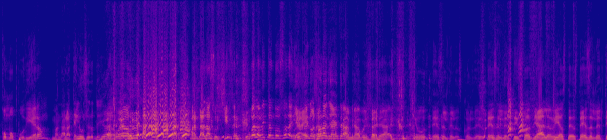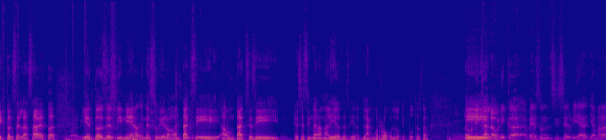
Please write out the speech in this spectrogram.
como pudieron, Mandalo a Telus, cerote. mandarlo a sus chips. Igual ahorita en dos horas ya Ahorita en dos entra. horas ya entra. Mira, pues, o sea. Es que usted es el de los usted es el del TikTok, ya lo vi a usted, usted es el del TikTok, se la sabe toda. Y entonces vinieron y me subieron a un taxi, a un taxi así, ese sí no era amarillo, ese sí era blanco, rojo, lo que putas fuera. La Y- única, la única vez donde sí servía llamar a,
